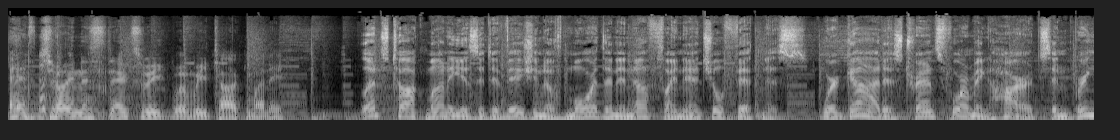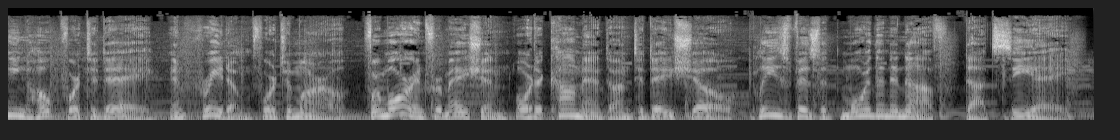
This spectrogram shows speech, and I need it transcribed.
and join us next week when we talk money. Let's Talk Money is a division of More Than Enough Financial Fitness, where God is transforming hearts and bringing hope for today and freedom for tomorrow. For more information or to comment on today's show, please visit morethanenough.ca.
